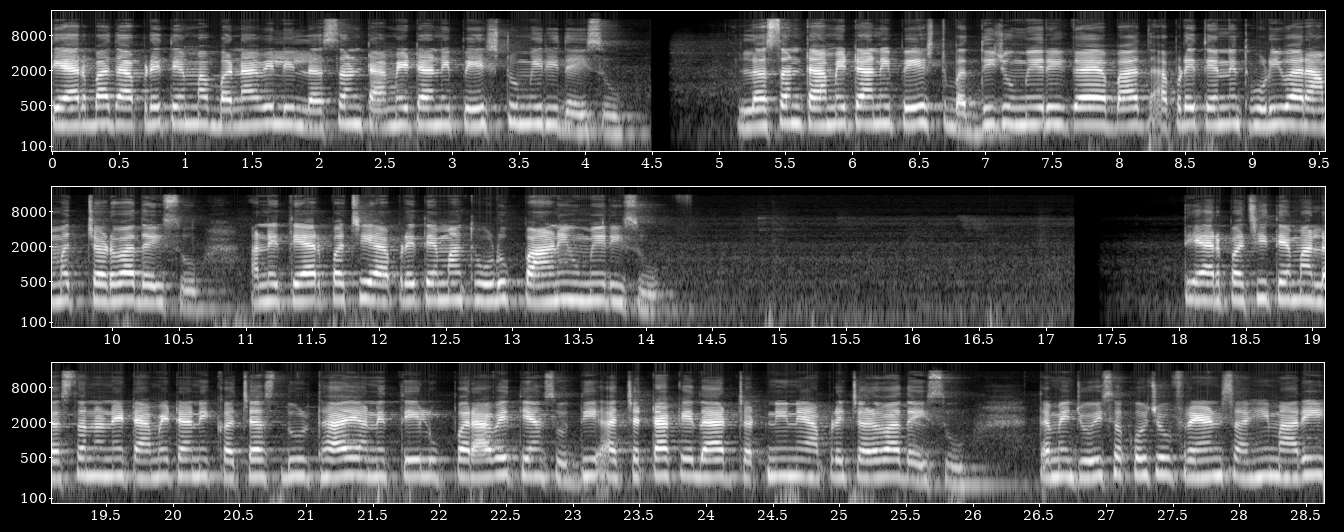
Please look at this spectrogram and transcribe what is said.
ત્યારબાદ આપણે તેમાં બનાવેલી લસણ, ટામેટાની પેસ્ટ ઉમેરી દઈશું. લસણ, ટામેટાની પેસ્ટ બધી જ ઉમેરી ગયા બાદ આપણે તેને થોડીવાર આમ જ ચડવા દઈશું અને ત્યાર પછી આપણે તેમાં થોડુંક પાણી ઉમેરીશું. ત્યાર પછી તેમાં લસણ અને ટામેટાની કચાશ દૂર થાય અને તેલ ઉપર આવે ત્યાં સુધી આ ચટાકેદાર ચટણીને આપણે ચડવા દઈશું. તમે જોઈ શકો છો ફ્રેન્ડ્સ, અહીં મારી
